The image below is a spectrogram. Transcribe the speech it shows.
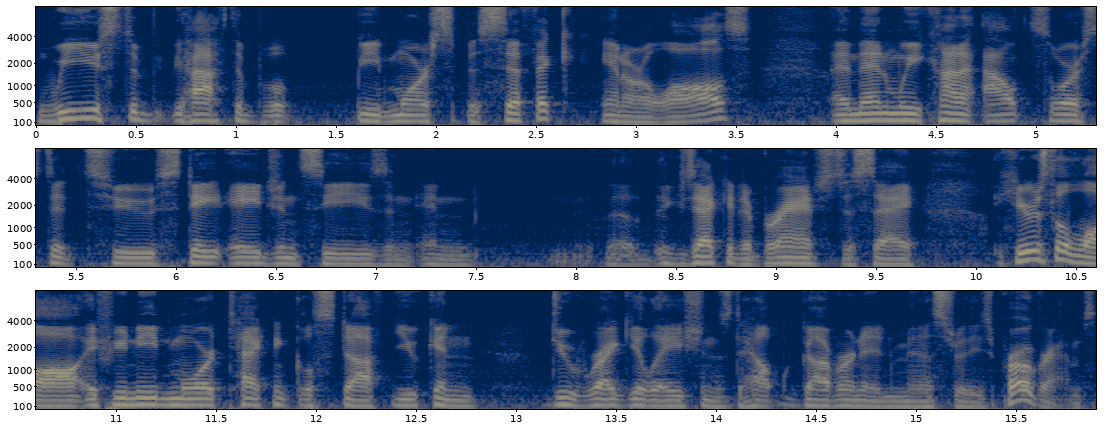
We used to have to be more specific in our laws, and then we kind of outsourced it to state agencies and, and the executive branch to say, here's the law. If you need more technical stuff, you can do regulations to help govern and administer these programs.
